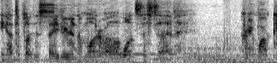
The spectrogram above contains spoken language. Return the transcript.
You got to play the savior and the martyr all at once this time. Great work.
